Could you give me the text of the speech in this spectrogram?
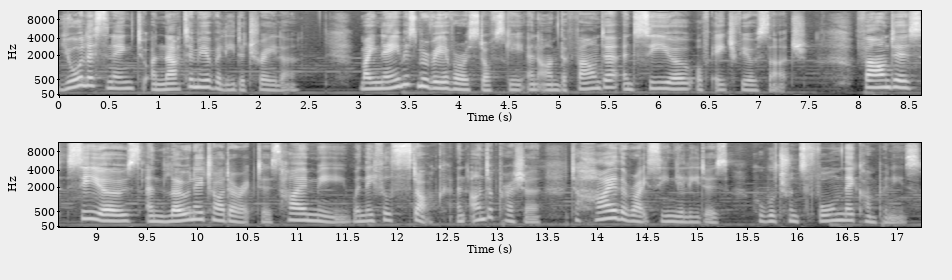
You're listening to anatomy of a leader trailer my name is Maria Vorostovsky, and I'm the founder and CEO of HVO Search. Founders, CEOs, and lone HR directors hire me when they feel stuck and under pressure to hire the right senior leaders who will transform their companies.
